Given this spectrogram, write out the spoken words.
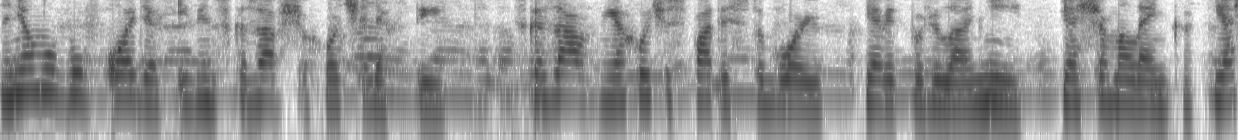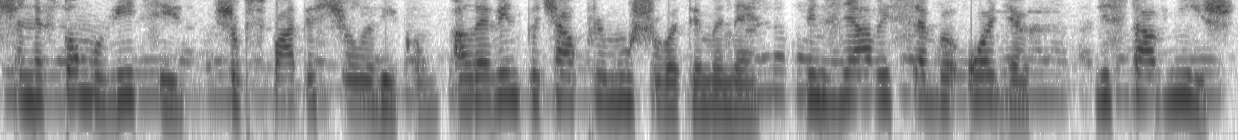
на ньому був одяг, і він сказав, що хоче лягти. Сказав, я хочу спати з тобою. Я відповіла: ні, я ще маленька. Я ще не в тому віці, щоб спати з чоловіком. Але він почав примушувати мене. Він зняв із себе одяг, дістав ніж.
